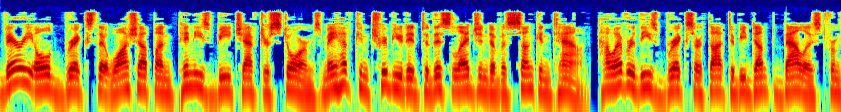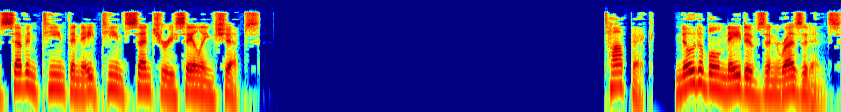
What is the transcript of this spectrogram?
Very old bricks that wash up on Pinney's Beach after storms may have contributed to this legend of a sunken town, however these bricks are thought to be dumped ballast from 17th and 18th century sailing ships. Notable natives and residents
